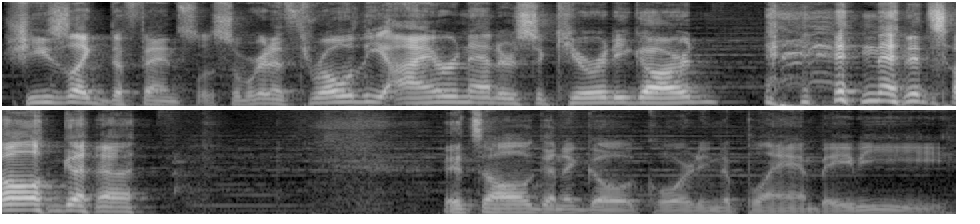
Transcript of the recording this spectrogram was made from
She's like defenseless, so we're gonna throw the iron at her security guard, and then it's all gonna it's all gonna go according to plan, baby.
